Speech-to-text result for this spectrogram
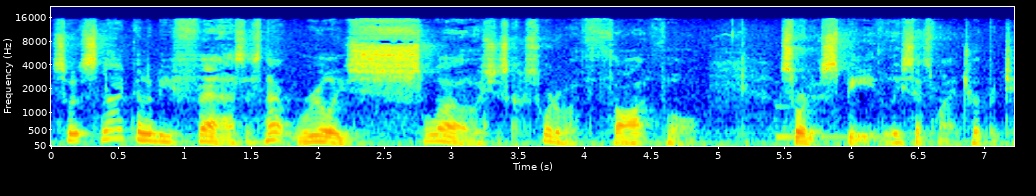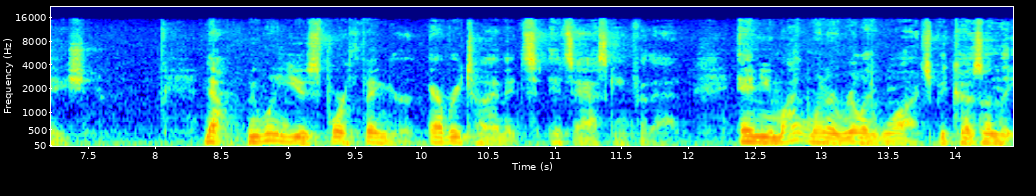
so it's not going to be fast. It's not really slow. It's just sort of a thoughtful sort of speed. At least that's my interpretation. Now, we want to use fourth finger every time it's, it's asking for that. And you might want to really watch because on the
